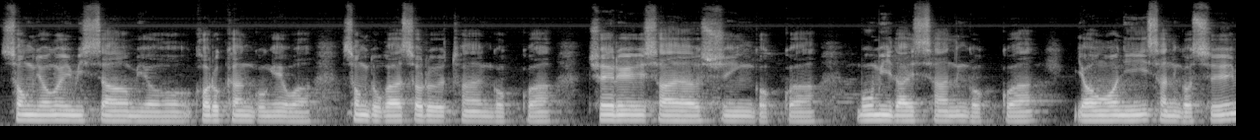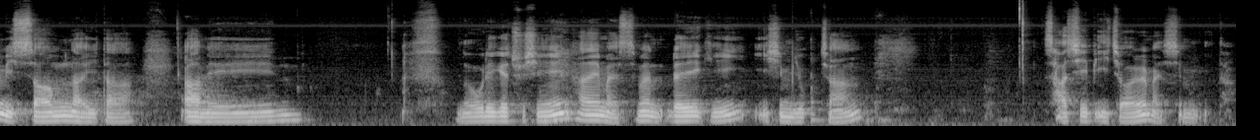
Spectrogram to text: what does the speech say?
성령을 믿사오며 거룩한 공예와 성도가 서로 통한 것과 죄를 사하여 주신 것과 몸이 다시 사는 것과 영원히 사는 것을 믿사옵나이다. 아멘. 우리에게 주신 하나님의 말씀은 레이기 26장 42절 말씀입니다.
